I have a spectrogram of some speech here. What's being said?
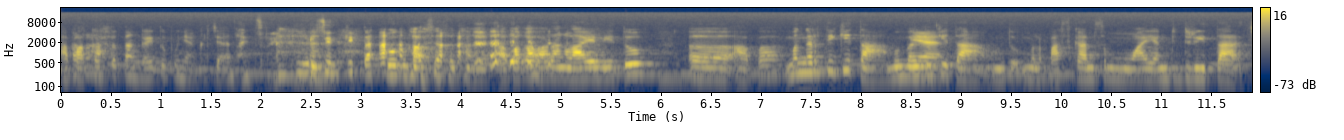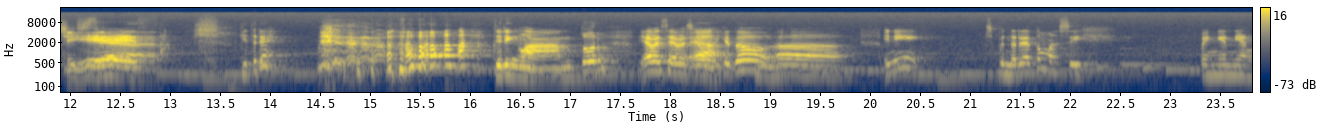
Apakah apakah tetangga itu punya kerjaan lain selain ngurusin kita? Nggak usah tetangga. Apakah orang lain itu eh, apa mengerti kita membantu Iya. kita untuk melepaskan semua yang diderita? Yes. Gitu deh. Jadi ngelantur. Ya wes ya wes. Ya. gitu Hmm. eh, ini sebenarnya tuh masih pengen yang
